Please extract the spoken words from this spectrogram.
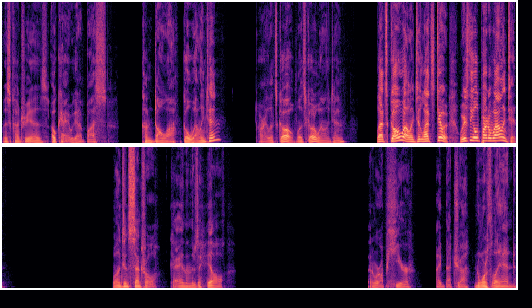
this country is. Okay, we got a bus. Condola. Go Wellington? All right, let's go. Let's go to Wellington. Let's go, Wellington. Let's do it. Where's the old part of Wellington? Wellington Central. Okay, and then there's a hill. And we're up here. I betcha. Northland.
